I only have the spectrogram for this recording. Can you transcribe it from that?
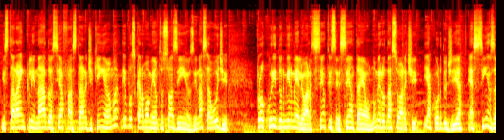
estará inclinado a se afastar de quem ama e buscar momentos sozinhos. E na saúde, procure dormir melhor. 160 é o número da sorte e a cor do dia é cinza.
